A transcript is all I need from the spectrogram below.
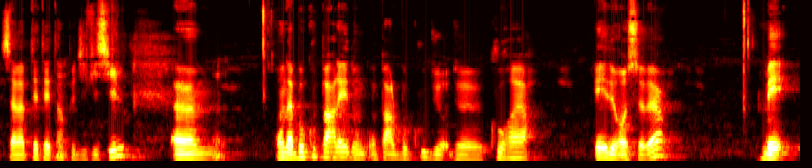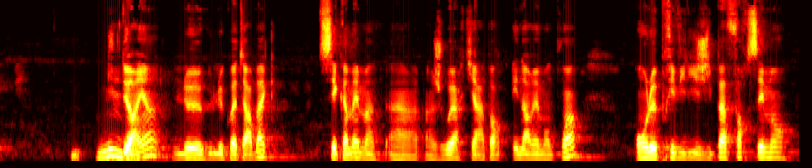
ça va peut-être être un mm. peu difficile. Euh, mm. on a beaucoup parlé, donc on parle beaucoup de, de coureurs et de receveurs, mais mine de rien, le, le quarterback, c'est quand même un, un, un, joueur qui rapporte énormément de points. On le privilégie pas forcément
